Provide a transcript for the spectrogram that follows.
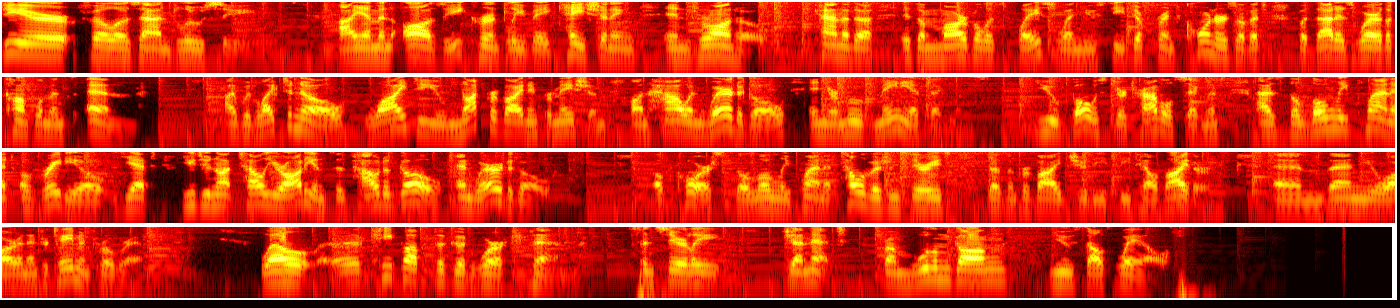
Dear Phil Liz and Lucy, I am an Aussie currently vacationing in Toronto. Canada is a marvelous place when you see different corners of it, but that is where the compliments end. I would like to know why do you not provide information on how and where to go in your Move Mania segments? You boast your travel segment as the Lonely Planet of radio, yet you do not tell your audiences how to go and where to go. Of course, the Lonely Planet television series doesn't provide you these details either. And then you are an entertainment program. Well, uh, keep up the good work then. Sincerely, Janette from Wollongong, New South Wales.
